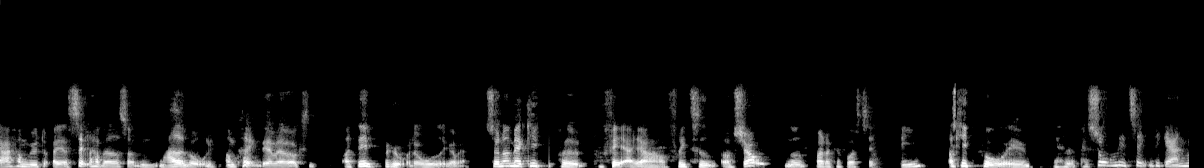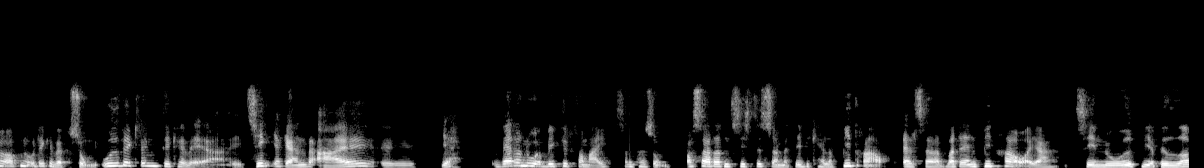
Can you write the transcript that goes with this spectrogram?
jeg har mødt, og jeg selv har været sådan meget alvorlig omkring det at være voksen. Og det behøver det overhovedet ikke at være. Så noget med at kigge på, på ferier og fritid og sjov, noget, hvor der kan få os til at grine. Og kigge på øh, hvad hedder, personlige ting, vi gerne vil opnå. Det kan være personlig udvikling, det kan være øh, ting, jeg gerne vil eje. Øh, ja, hvad der nu er vigtigt for mig som person. Og så er der den sidste, som er det, vi kalder bidrag. Altså, hvordan bidrager jeg til noget bliver bedre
